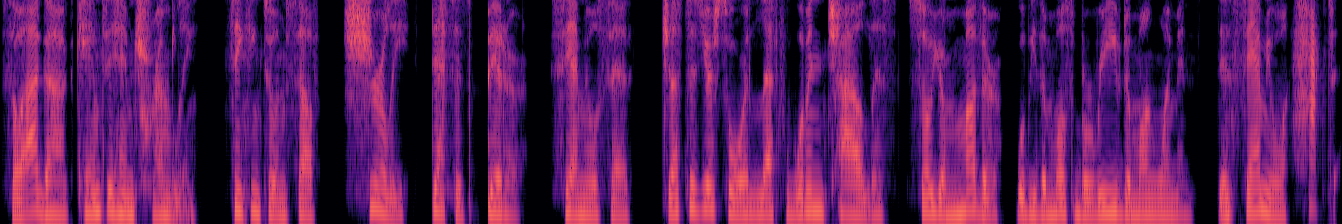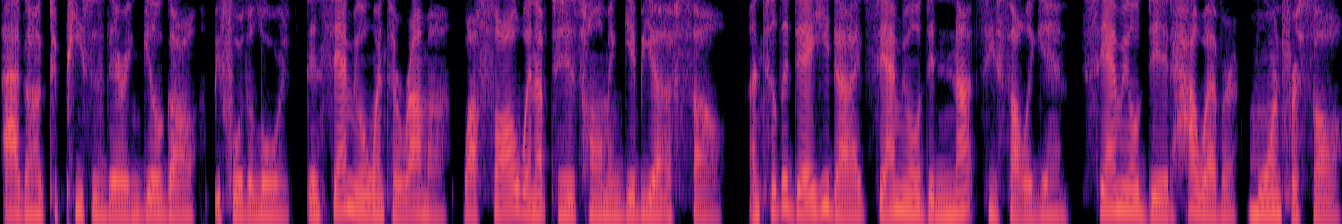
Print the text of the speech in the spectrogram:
So Agag came to him trembling, thinking to himself, Surely death is bitter. Samuel said, Just as your sword left woman childless, so your mother will be the most bereaved among women. Then Samuel hacked Agag to pieces there in Gilgal before the Lord. Then Samuel went to Ramah, while Saul went up to his home in Gibeah of Saul. Until the day he died, Samuel did not see Saul again. Samuel did, however, mourn for Saul,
